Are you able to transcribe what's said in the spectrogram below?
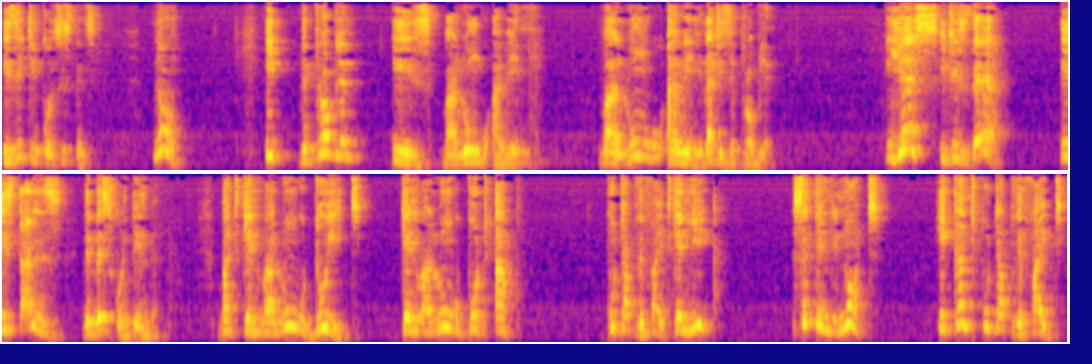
Is it inconsistency? No. It, the problem is Valungu Aveni. Valungu Aveni. That is the problem. Yes, it is there. He stands the best contender. But can Valungu do it? Can Valungu put up put up the fight. Can he? Certainly not. He can't put up the fight.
